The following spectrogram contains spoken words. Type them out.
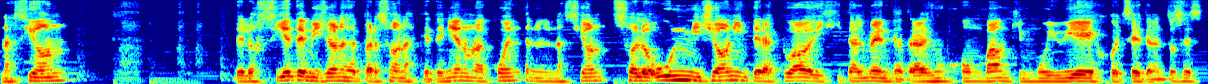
Nación, de los 7 millones de personas que tenían una cuenta en el Nación, solo un millón interactuaba digitalmente a través de un home banking muy viejo, etc. Entonces,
